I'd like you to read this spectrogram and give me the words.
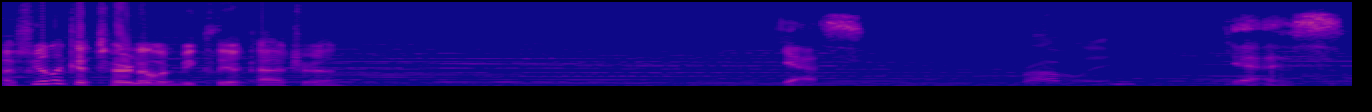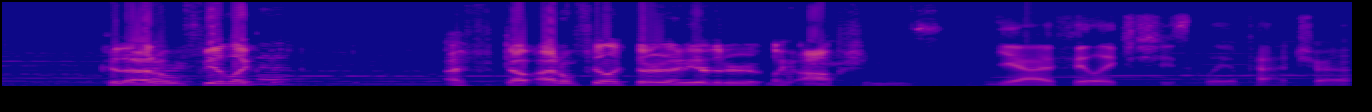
I feel like Eterna would be Cleopatra. Yes. Probably. Yes. Cause I don't feel like Yeah. I f- don't I don't feel like there are any other like options. Yeah, I feel like she's Cleopatra.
